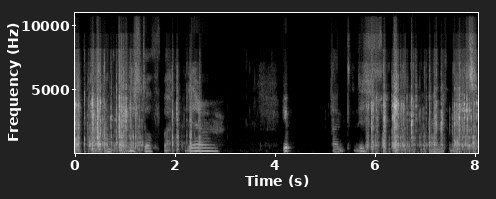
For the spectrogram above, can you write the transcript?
I'll put these stuff back there. Yep. And this and that.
